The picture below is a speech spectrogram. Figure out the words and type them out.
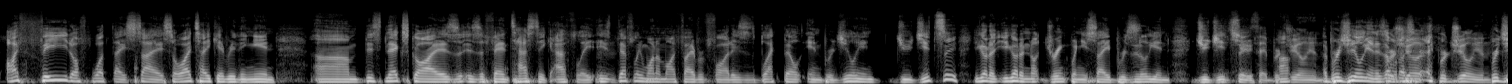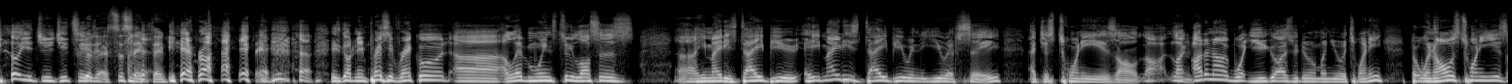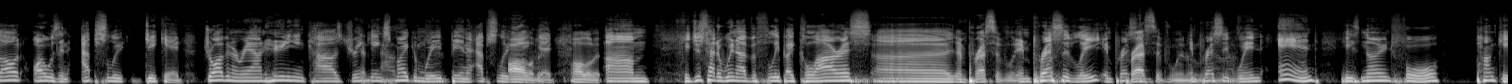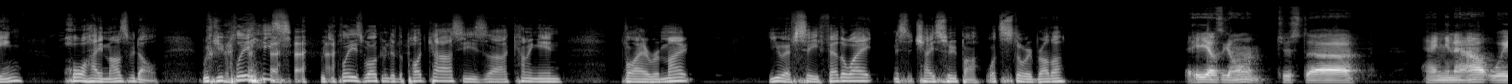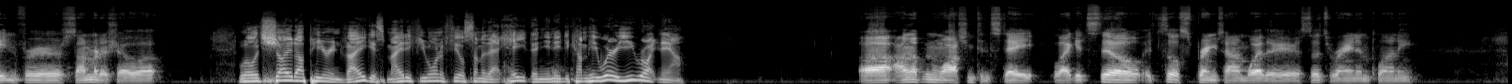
I feed off what they say, so I take everything in. Um, this next guy is is a fantastic athlete. He's definitely one of my favorite fighters. He's a black belt in Brazilian jiu jitsu. You got to you got to not drink when you say Brazilian jiu jitsu. Say Brazilian. a Brazilian is that what I Brazilian. Brazilian. Brazilian jiu jitsu. It's the same thing. Yeah, right. He's got an impressive record: uh, eleven wins, two losses. Uh, he made his debut. He made his debut in the UFC at just twenty years old. Uh, Like I don't know what you guys were doing when you were twenty, but when I was twenty years old, I was an absolute dickhead, driving around, hooning in cars, drinking, 10,000%. smoking weed, being an absolute All of it. All of it. Um, he just had a win over Felipe Colares. Uh, Impressively. impressively, impressive, Impressive win impressive win, and he's known for punking Jorge Masvidal. Would you please, would you please welcome to the podcast? He's uh, coming in via remote. UFC featherweight, Mr. Chase Hooper. What's the story, brother? Hey, how's it going? Just uh hanging out, waiting for summer to show up. Well, it showed up here in Vegas, mate. If you want to feel some of that heat, then you need to come here. Where are you right now? Uh I'm up in Washington State. Like it's still it's still springtime weather here, so it's raining plenty.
